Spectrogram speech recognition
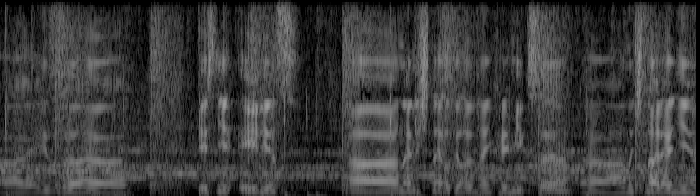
э, из э, песни 80s. Nine Inch Nails делали на них ремиксы. Э, начинали они,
